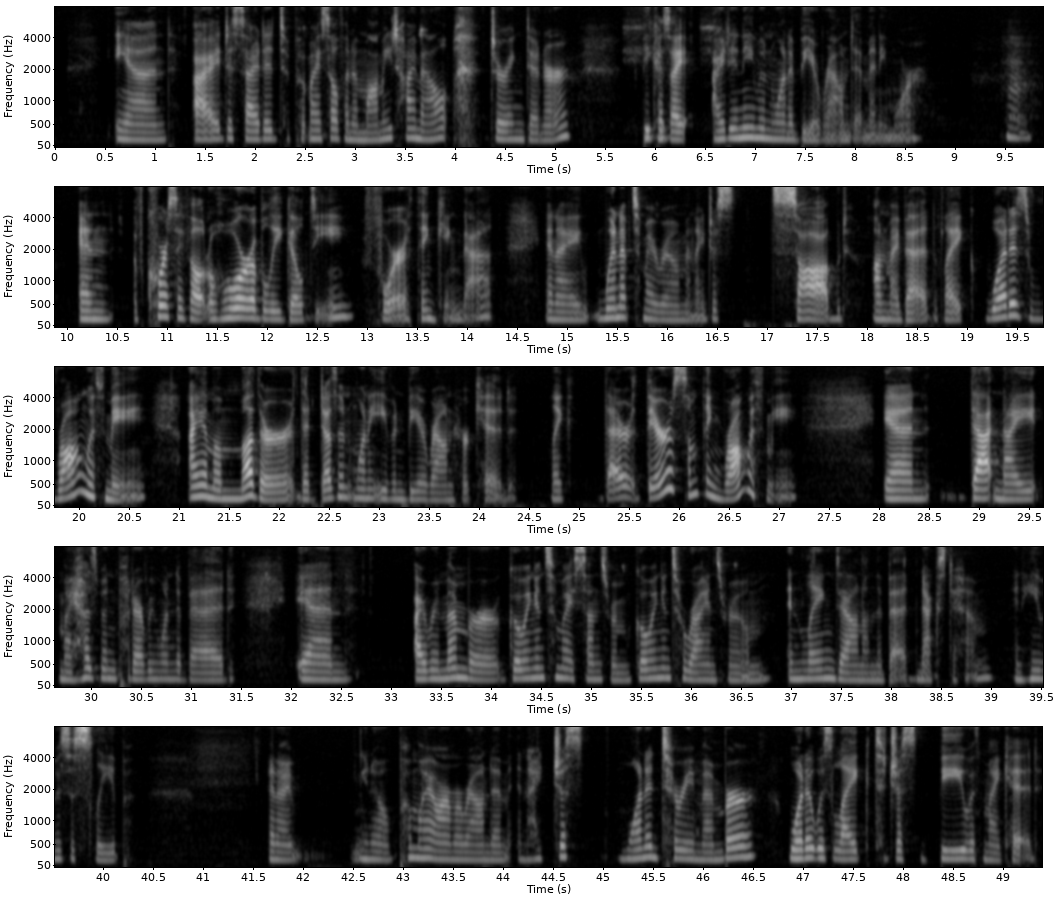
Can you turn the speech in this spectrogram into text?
and I decided to put myself in a mommy timeout during dinner because I I didn't even want to be around him anymore. Hmm. And of course, I felt horribly guilty for thinking that. And I went up to my room and I just sobbed on my bed like, what is wrong with me? I am a mother that doesn't want to even be around her kid. Like, there, there is something wrong with me. And that night, my husband put everyone to bed. And I remember going into my son's room, going into Ryan's room, and laying down on the bed next to him. And he was asleep. And I, you know, put my arm around him. And I just wanted to remember what it was like to just be with my kid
